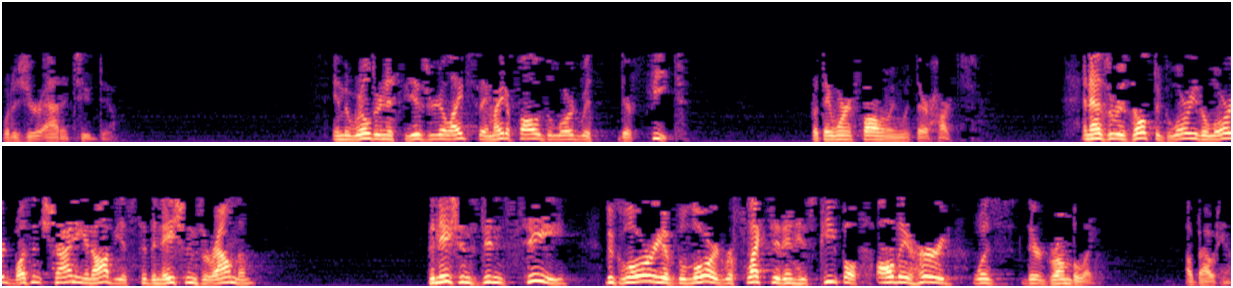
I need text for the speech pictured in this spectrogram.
What does your attitude do? In the wilderness, the Israelites, they might have followed the Lord with their feet, but they weren't following with their hearts. And as a result, the glory of the Lord wasn't shining and obvious to the nations around them. The nations didn't see the glory of the Lord reflected in his people. All they heard was their grumbling about him.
